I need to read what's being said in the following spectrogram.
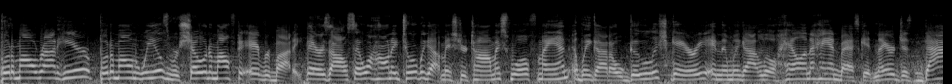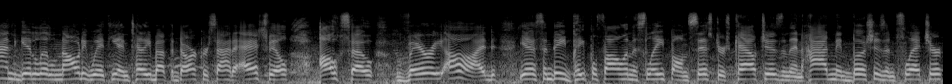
put them all right here, put them on wheels. We're showing them off to everybody. There's also a haunted tour. We got Mr. Thomas Wolfman, and we got old Ghoulish Gary, and then we got little Hell in a Handbasket. And they're just dying to get a little naughty with you and tell you about the darker side of Asheville. Also, very odd. Yes, indeed. People falling asleep on sisters' couches and then hiding in bushes and Fletcher.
